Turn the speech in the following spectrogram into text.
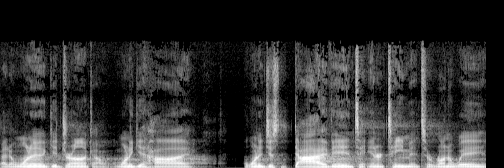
I don't want to get drunk. I want to get high. I want to just dive into entertainment, to run away.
